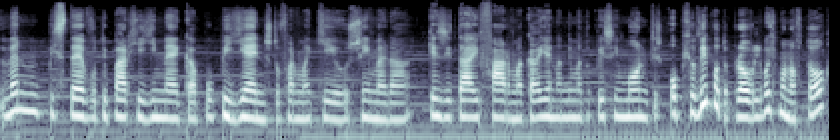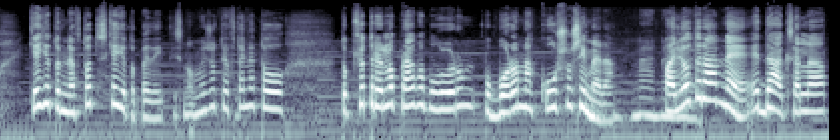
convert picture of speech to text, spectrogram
Δεν πιστεύω ότι υπάρχει γυναίκα που πηγαίνει στο φαρμακείο σήμερα και ζητάει φάρμακα για να αντιμετωπίσει μόνη της οποιοδήποτε πρόβλημα, όχι μόνο αυτό, και για τον εαυτό της και για το παιδί της. Νομίζω ότι αυτό είναι το, το πιο τρελό πράγμα που, μπορούν, που μπορώ να ακούσω σήμερα. Ναι, ναι, Παλιότερα ναι, εντάξει, αλλά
